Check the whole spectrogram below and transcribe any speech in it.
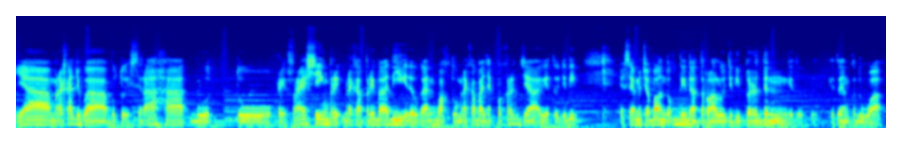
ya mereka juga butuh istirahat butuh refreshing pri- mereka pribadi gitu kan waktu mereka banyak bekerja gitu jadi ya saya mencoba untuk Hmm. tidak terlalu jadi burden gitu itu yang kedua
